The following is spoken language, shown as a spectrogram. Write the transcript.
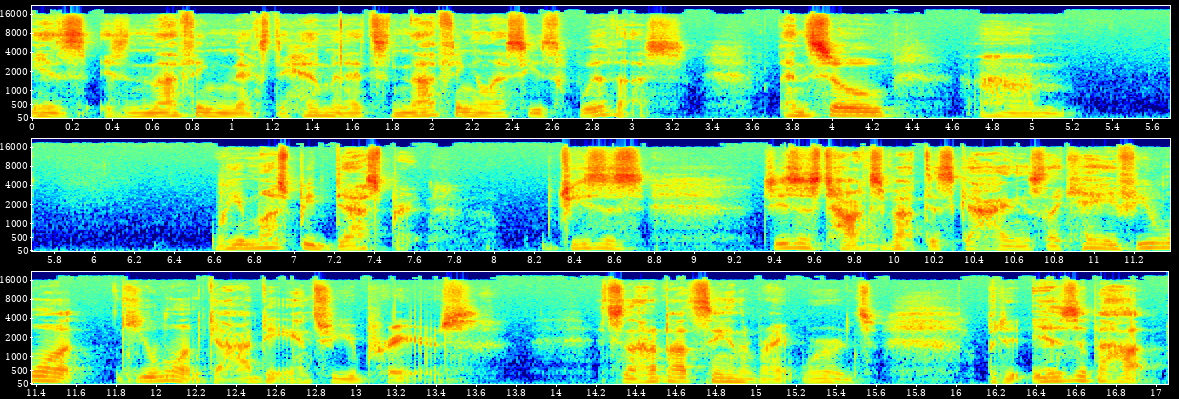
is is nothing next to him and it's nothing unless he's with us and so um, we must be desperate. Jesus Jesus talks about this guy and he's like, "Hey, if you want you want God to answer your prayers, it's not about saying the right words, but it is about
